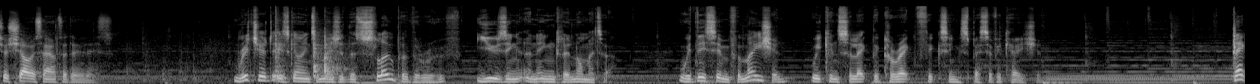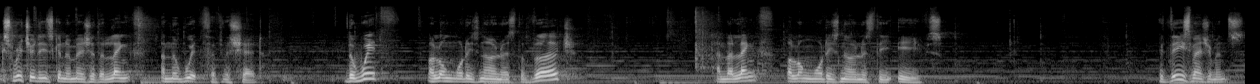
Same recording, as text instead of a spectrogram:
to show us how to do this. Richard is going to measure the slope of the roof using an inclinometer. With this information, we can select the correct fixing specification. Next, Richard is going to measure the length and the width of the shed. The width along what is known as the verge and the length along what is known as the eaves. With these measurements,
